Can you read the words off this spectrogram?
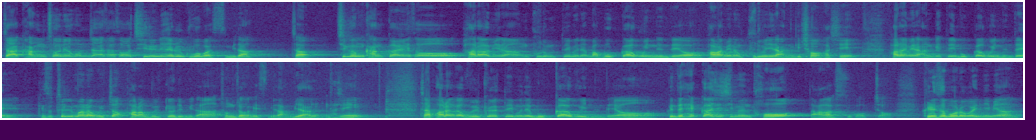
자, 강천에 혼자 서서 지는 해를 구워봤습니다. 자, 지금 강가에서 바람이랑 구름 때문에 막 못 가고 있는데요. 바람이랑 구름이 안개죠, 다시. 바람이랑 안개 때문에 못 가고 있는데 계속 틀릴만 하고 있죠? 바람 물결입니다. 정정하겠습니다. 미안, 다시. 자, 바람과 물결 때문에 못 가고 있는데요. 근데 해까지 지면 더 나갈 수가 없죠. 그래서 뭐라고 했냐면,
